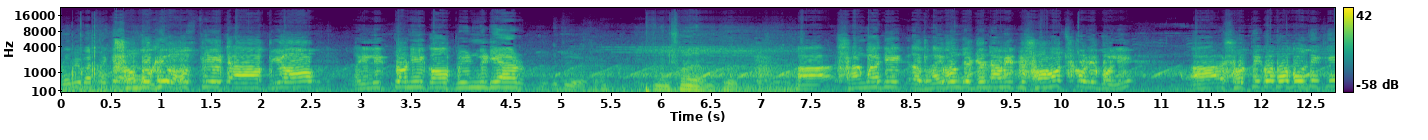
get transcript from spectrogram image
রবিবার থেকে। সম্মুখে উপস্থিত প্রিয় ইলেকট্রনিক ও প্রিন্ট মিডিয়ার শোনা যাবে সাংবাদিক ভাই বোনদের জন্য আমি একটু সহজ করে বলি। আহ, সত্যি কথা বলতে কি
